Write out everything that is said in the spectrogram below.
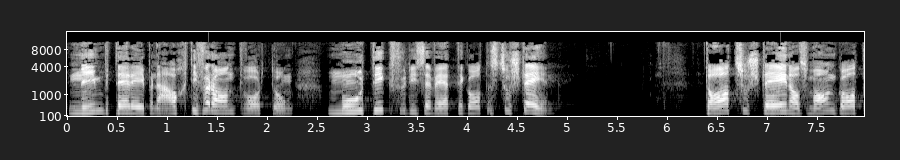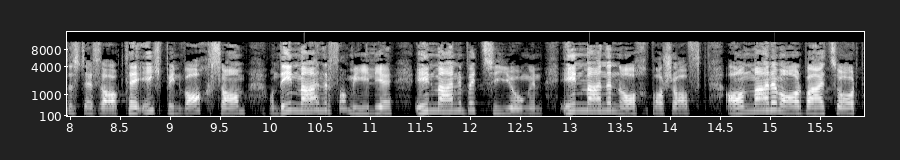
nimmt er eben auch die Verantwortung, mutig für diese Werte Gottes zu stehen. Da zu stehen als Mann Gottes, der sagt, hey, ich bin wachsam und in meiner Familie, in meinen Beziehungen, in meiner Nachbarschaft, an meinem Arbeitsort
